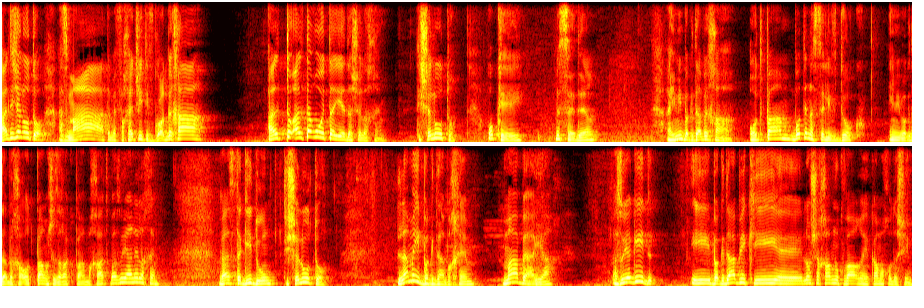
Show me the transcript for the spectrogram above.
אל תשאלו אותו, אז מה, אתה מפחד שהיא תבגוד בך? אל, אל תראו את הידע שלכם, תשאלו אותו. אוקיי, בסדר. האם היא בגדה בך עוד פעם? בוא תנסה לבדוק אם היא בגדה בך עוד פעם או שזה רק פעם אחת, ואז הוא יענה לכם. ואז תגידו, תשאלו אותו, למה היא בגדה בכם? מה הבעיה? אז הוא יגיד, היא בגדה בי כי אה, לא שכבנו כבר אה, כמה חודשים.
